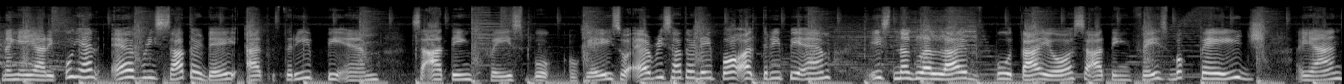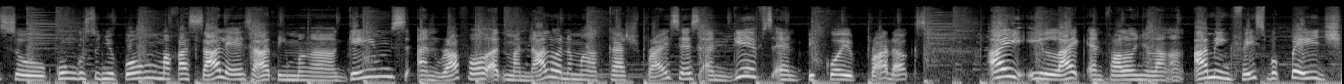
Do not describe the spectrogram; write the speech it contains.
Nangyayari po yan every Saturday at 3pm sa ating Facebook. Okay? So, every Saturday po at 3pm is nagla-live po tayo sa ating Facebook page Ayan, so kung gusto nyo pong makasali sa ating mga games and raffle at manalo ng mga cash prizes and gifts and Picoy products, ay i-like and follow nyo lang ang aming Facebook page,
